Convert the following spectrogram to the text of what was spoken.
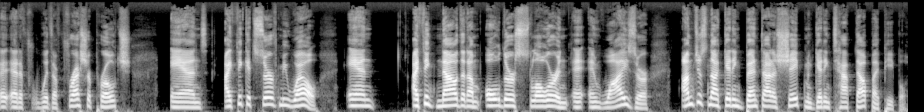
at a, with a fresh approach and I think it served me well. And I think now that I'm older, slower, and, and, and wiser, I'm just not getting bent out of shape and getting tapped out by people.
